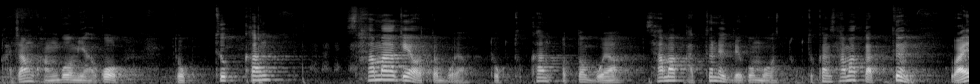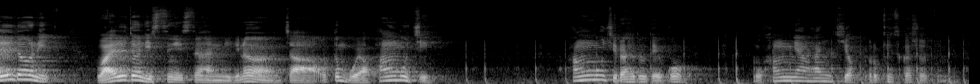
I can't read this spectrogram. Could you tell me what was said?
가장 광범위하고 독특한 사막의 어떤 뭐야 독특한 어떤 뭐야 사막 같은 애도 되고 뭐 독특한 사막 같은 와일드니 와일드 니스니스 하는 얘기는 자 어떤 뭐야 황무지. 황무지라 해도 되고 뭐 황량한 지역 이렇게 해석하셔도 됩니다.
